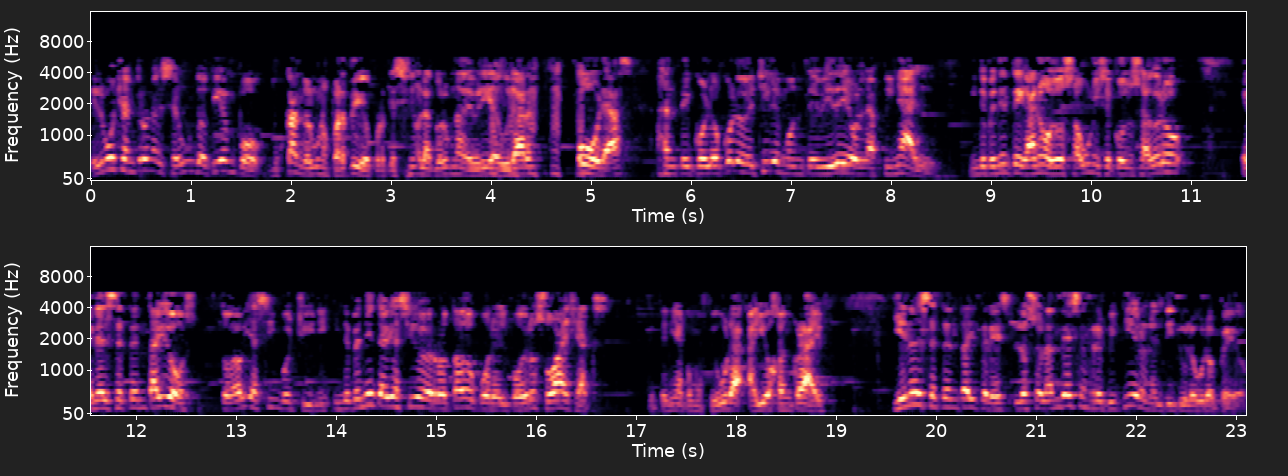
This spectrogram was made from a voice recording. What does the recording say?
El Bocha entró en el segundo tiempo buscando algunos partidos, porque si no la columna debería durar horas, ante Colo Colo de Chile en Montevideo en la final. Independiente ganó 2 a 1 y se consagró. En el 72, todavía sin Bochini, Independiente había sido derrotado por el poderoso Ajax que tenía como figura a Johan Cruyff, y en el 73 los holandeses repitieron el título europeo,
